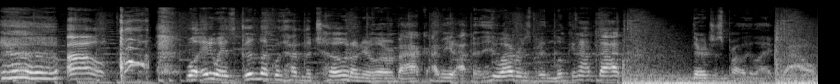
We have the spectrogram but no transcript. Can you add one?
oh. Well, anyways, good luck with having the toad on your lower back. I mean, whoever's been looking at that, they're just probably like, wow.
